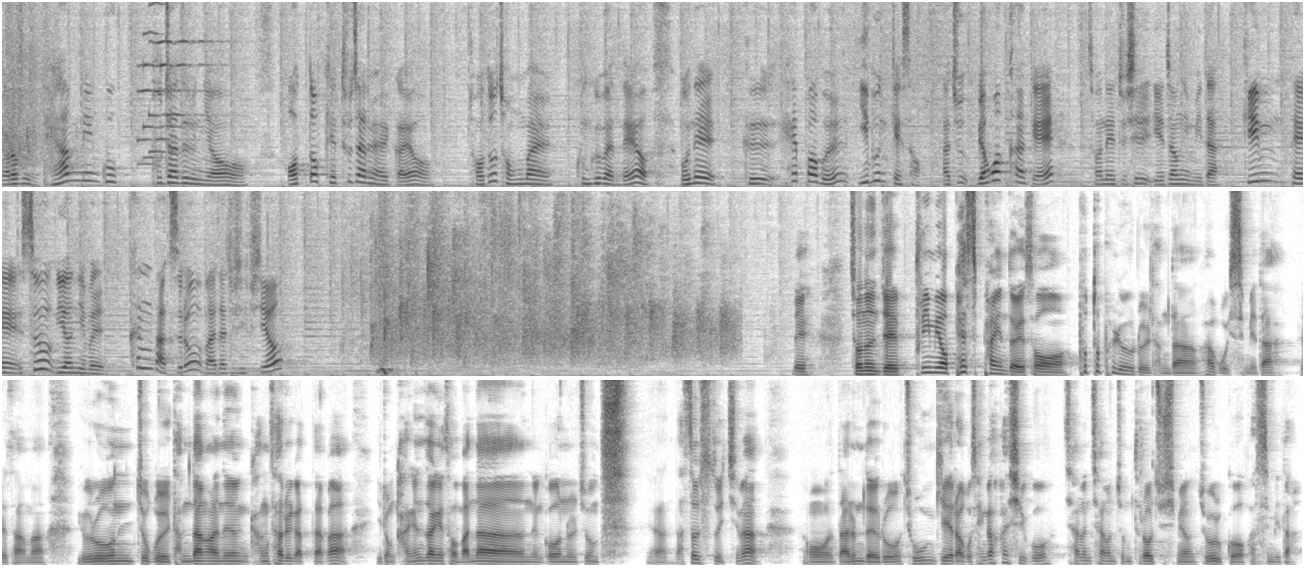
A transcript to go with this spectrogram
여러분, 대한민국 부자들은요, 어떻게 투자를 할까요? 저도 정말 궁금한데요. 오늘 그 해법을 이분께서 아주 명확하게 전해주실 예정입니다. 김대수 위원님을 큰 박수로 맞아주십시오. 네, 저는 이제 프리미어 패스파인더에서 포트폴리오를 담당하고 있습니다. 그래서 아마 이런 쪽을 담당하는 강사를 갖다가 이런 강연장에서 만나는 거는 좀 아, 낯설 수도 있지만 어, 나름대로 좋은 기회라고 생각하시고 차근차근 좀 들어주시면 좋을 것 같습니다.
